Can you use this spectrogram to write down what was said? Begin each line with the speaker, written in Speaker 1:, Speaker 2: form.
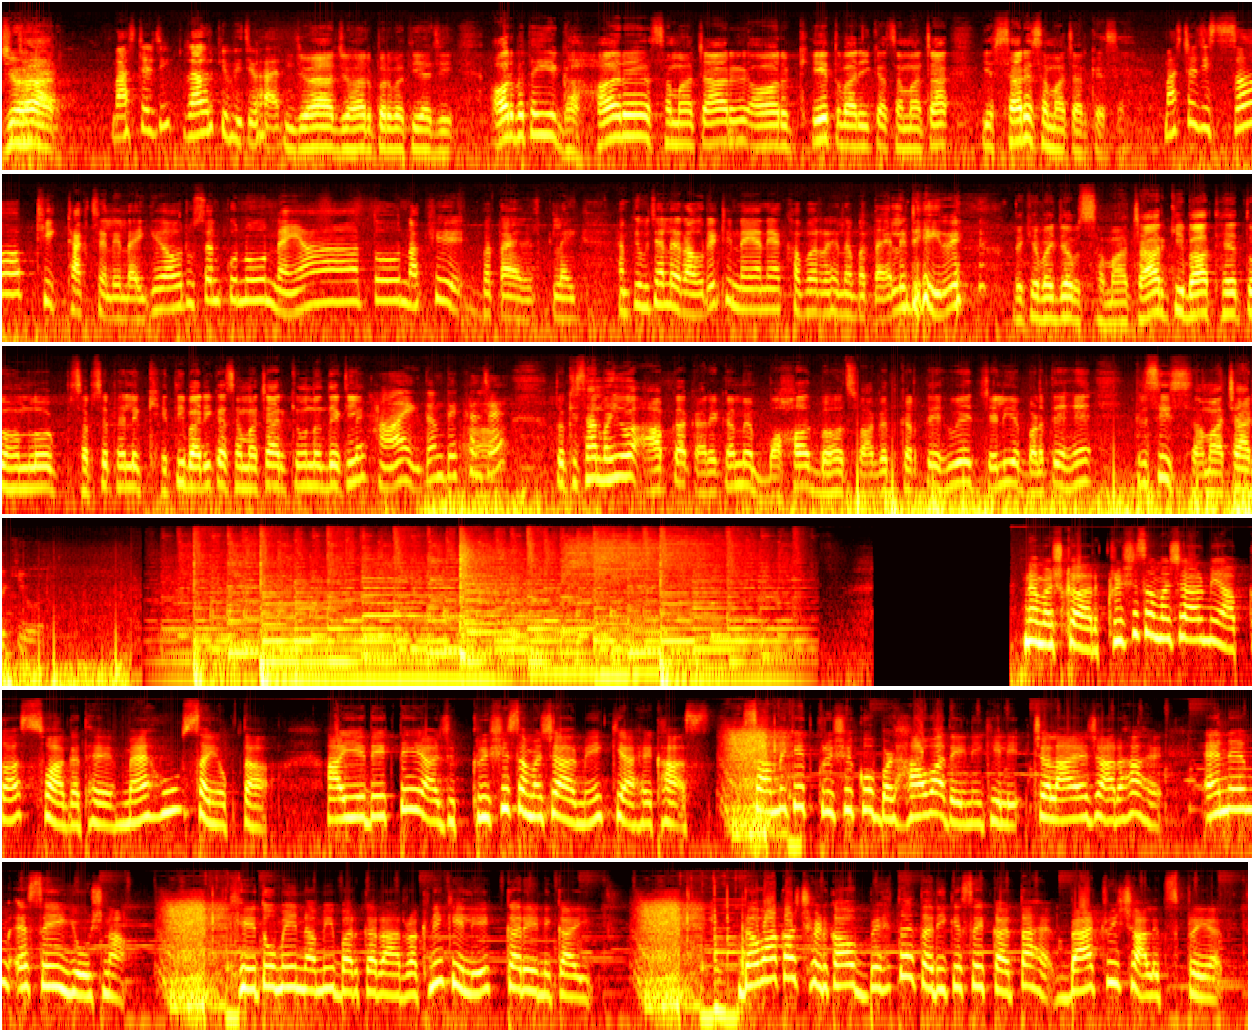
Speaker 1: जोहार।
Speaker 2: मास्टर जी राउर के भी जोहार।
Speaker 1: जोहार जोहार पर्वतिया जी और बताइए हर समाचार और खेत बाड़ी का समाचार ये सारे समाचार कैसे हैं?
Speaker 2: मास्टर जी सब ठीक ठाक चले लागे और उसन कोनो नया तो नखे बताए लाइक हमके बुझाला राउरे ठी नया नया खबर रहेला बताए ढेरे।
Speaker 1: देखिए भाई जब समाचार की बात है तो हम लोग सबसे पहले खेती बाड़ी का समाचार क्यों न देख लें?
Speaker 2: हाँ एकदम देखल जाए।
Speaker 1: तो किसान भाइयों आपका कार्यक्रम में बहुत बहुत स्वागत करते हुए चलिए बढ़ते हैं कृषि समाचार की ओर।
Speaker 3: नमस्कार। कृषि समाचार में आपका स्वागत है। मैं हूँ संयुक्ता। आइए देखते हैं आज कृषि समाचार में क्या है खास। सामयिक कृषि को बढ़ावा देने के लिए चलाया जा रहा है एनएमएसए योजना। खेतों में नमी बरकरार रखने के लिए करे निकाई। दवा का छिड़काव बेहतर तरीके से करता है बैटरी चालित स्प्रेयर।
